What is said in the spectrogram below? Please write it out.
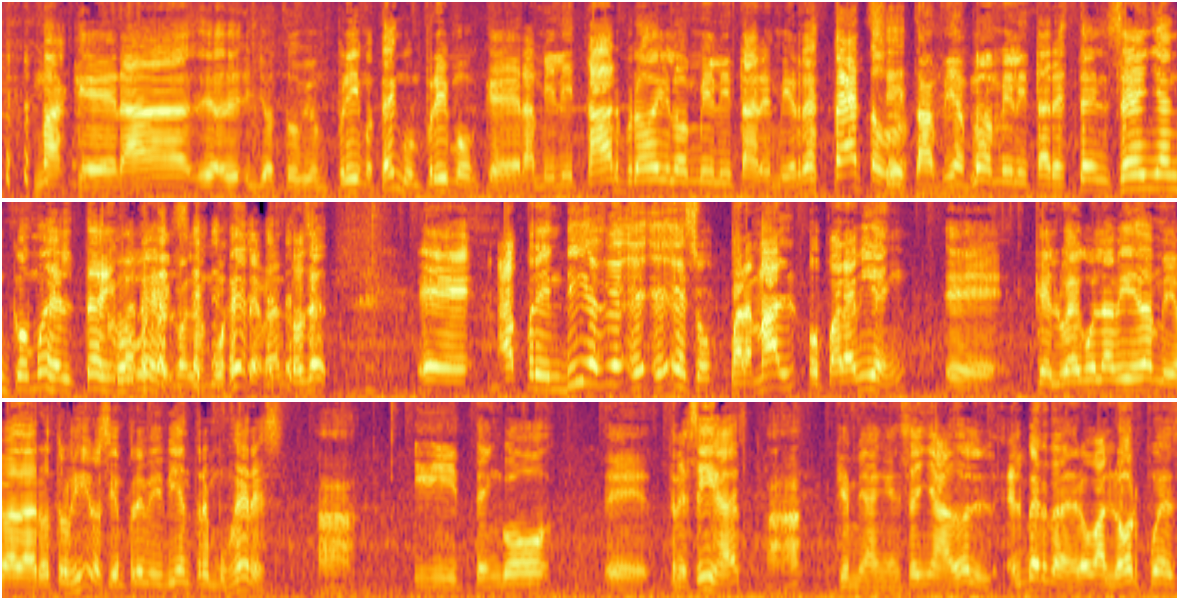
Más que era, yo, yo tuve un primo, tengo un primo que era militar, bro, y los militares, mi respeto. Sí, bro. también, bro. Los militares te enseñan cómo es el té y ¿Cómo maneje es? con las mujeres, ¿verdad? Entonces, eh, aprendí ese- e- e- eso, para mal o para bien, eh, que luego la vida me iba a dar otro giro. Siempre viví entre mujeres Ajá, y tengo eh, tres hijas ajá. que me han enseñado el, el verdadero valor, pues,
